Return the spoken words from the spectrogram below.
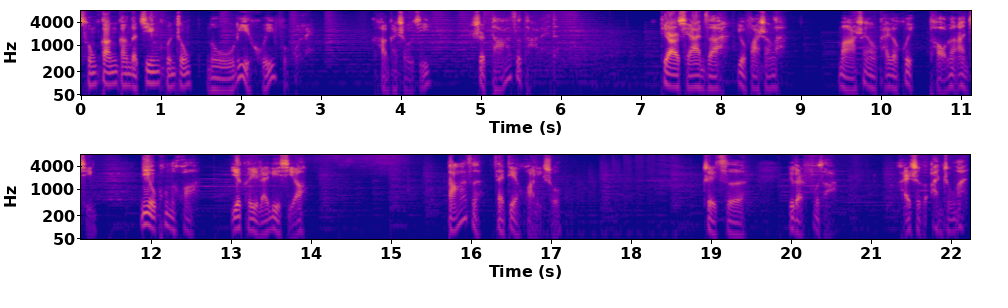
从刚刚的惊魂中努力恢复过来，看看手机，是达子打来的。第二起案子又发生了，马上要开个会讨论案情。你有空的话，也可以来列席啊。达子在电话里说：“这次有点复杂，还是个案中案，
